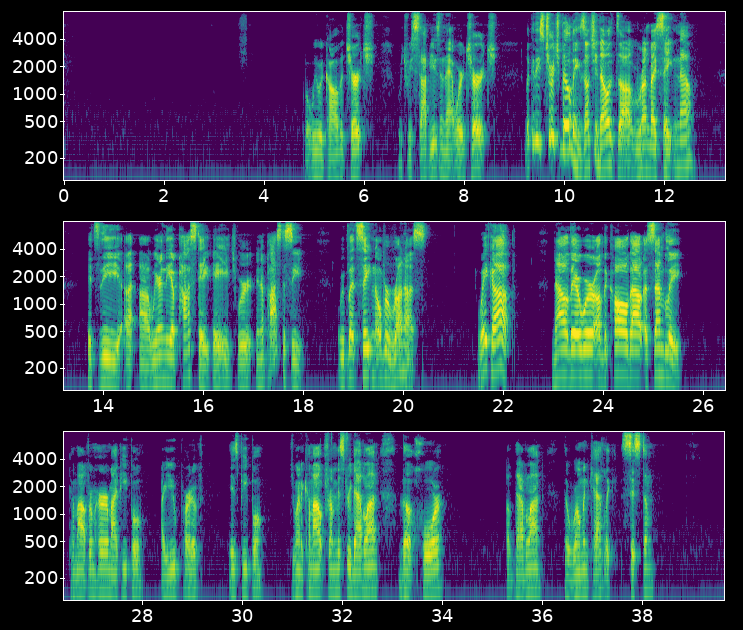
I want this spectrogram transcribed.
what we would call the church, which we stopped using that word church. Look at these church buildings. Don't you know it's uh, run by Satan now? It's the uh, uh, we're in the apostate age. We're in apostasy. We've let Satan overrun us. Wake up. Now there were of the called out assembly Come out from her, my people. Are you part of his people? Do you want to come out from Mystery Babylon, the whore of Babylon, the Roman Catholic system,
